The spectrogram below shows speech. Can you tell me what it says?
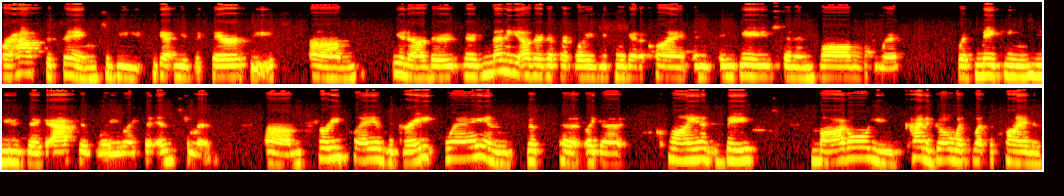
or have to sing to be to get music therapy. Um, you know, there's there's many other different ways you can get a client in, engaged and involved with with making music actively, like the instruments. Um, free play is a great way, and just to, like a client based model, you kind of go with what the client is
